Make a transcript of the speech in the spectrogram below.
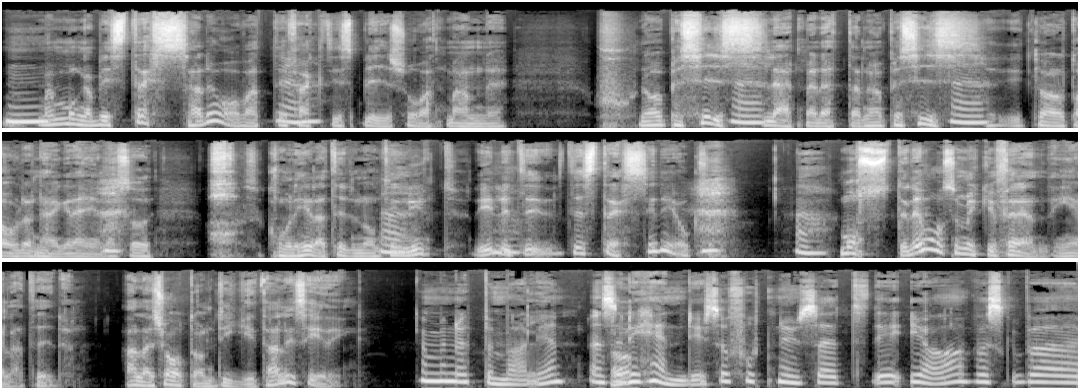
Men många blir stressade av att det faktiskt blir så att man eh, nu har jag precis lärt mig detta, nu har jag precis klarat av den här grejen och så, ah, så kommer det hela tiden någonting nytt. Det är lite, lite stress i det också. Måste det vara så mycket förändring hela tiden? Alla tjatar om digitalisering. Ja, men uppenbarligen. Alltså Ja. det händer ju så fort nu så att, det, ja, vad ska bara...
